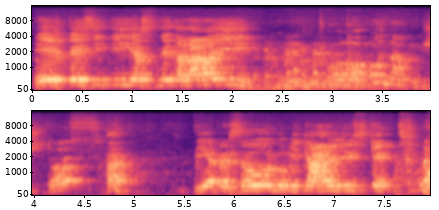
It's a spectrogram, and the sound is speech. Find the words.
Ich desidier's nicht allein. Oh, und wer ist das? Ha, Die Person, die mir Geld ausgibt.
